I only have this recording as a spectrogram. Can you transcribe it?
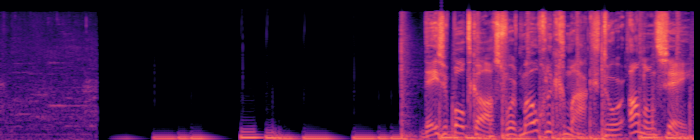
Deze podcast wordt mogelijk gemaakt door Anon C.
